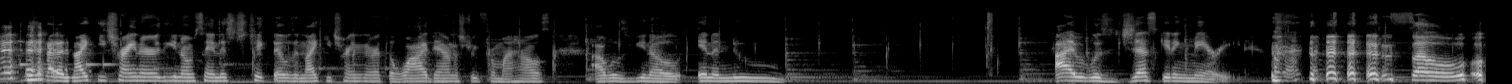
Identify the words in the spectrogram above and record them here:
we had a Nike trainer, you know I'm saying? This chick that was a Nike trainer at the Y down the street from my house. I was, you know, in a new, I was just getting married Okay. so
